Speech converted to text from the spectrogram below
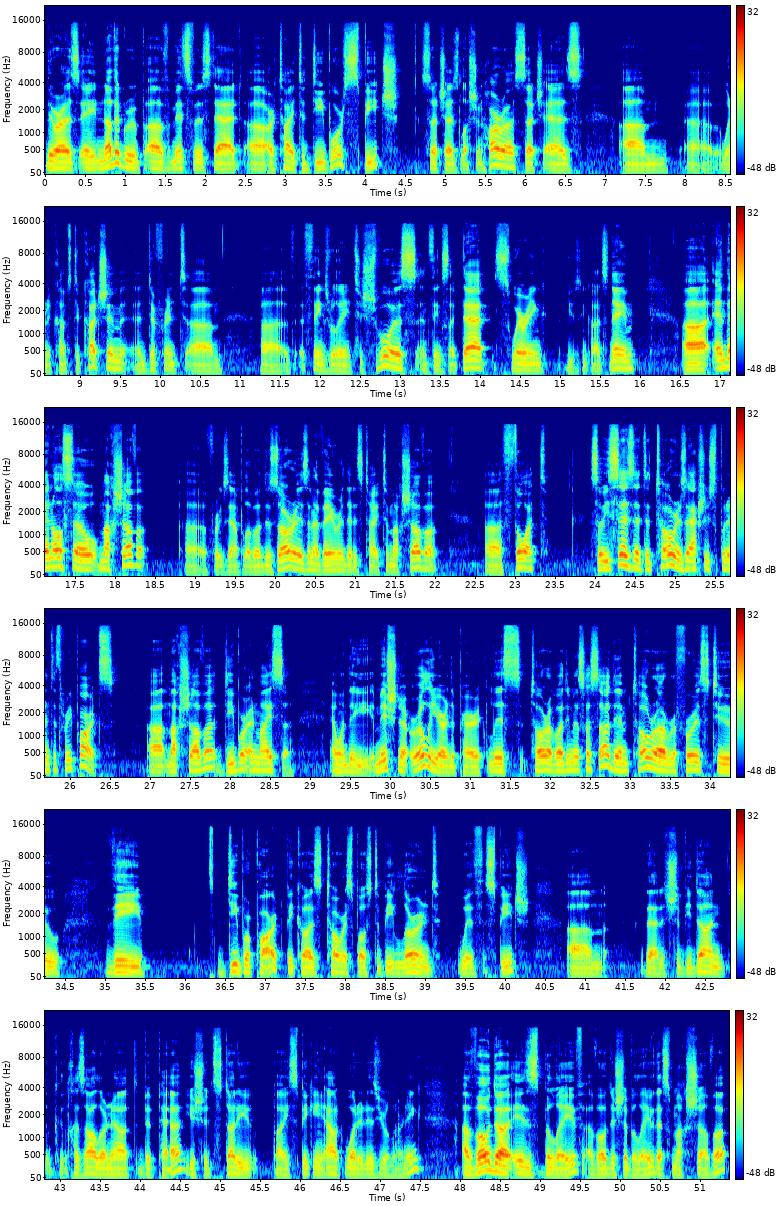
There is another group of mitzvahs that uh, are tied to dibur, speech, such as lashon hara, such as um, uh, when it comes to kachim and different um, uh, things relating to shvuas and things like that, swearing using God's name, uh, and then also machshava. Uh, for example, avodah zarah is an avera that is tied to machshava, uh, thought. So he says that the Torah is actually split into three parts: machshava, dibur, and maisa. And when the Mishnah earlier in the parak lists Torah Vadim Chasadim, Torah refers to the Dibur part because Torah is supposed to be learned with speech. Um, that it should be done, Chazal learn out bepeh, you should study by speaking out what it is you're learning. Avoda is believe, avoda shebelev, that's machshava.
